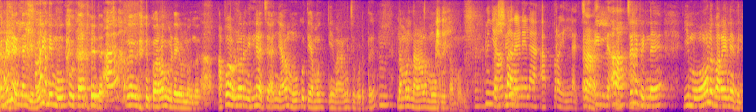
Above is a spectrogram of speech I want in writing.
അങ്ങനെയല്ല ഇവളിനി മൂക്ക് കുത്താത്തതിന്റെ കുറവ് കൂടെ ഉള്ളൂന്ന്. അപ്പൊ അവൾ പറഞ്ഞില്ല അച്ഛാ ഞാൻ മൂക്കുത്തി അമ്മയ്ക്ക് വാങ്ങിച്ചു കൊടുത്ത് നമ്മൾ നാളെ മൂക്ക് കുത്താൻ ഇല്ല. ആ, അച്ഛന് പിന്നെ ഈ മോൾ പറയണതിൽ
